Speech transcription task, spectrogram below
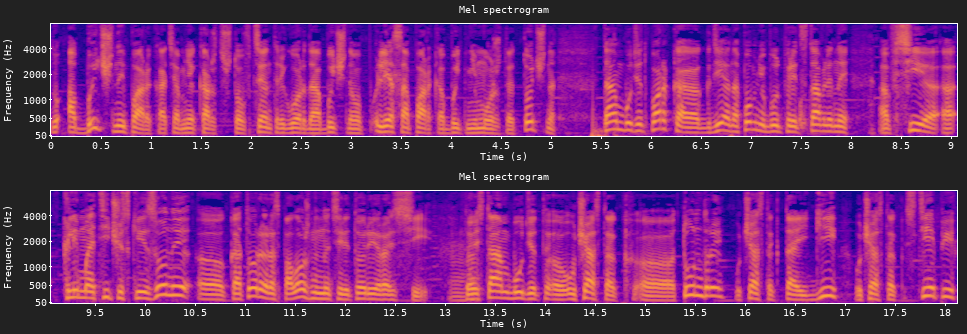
ну, обычный парк, хотя мне кажется, что в центре города обычного лесопарка быть не может, это точно. Там будет парк, а, где, напомню, будут представлены все климатические зоны, которые расположены на территории России. То есть там будет участок тундры, участок тайги, участок степи,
